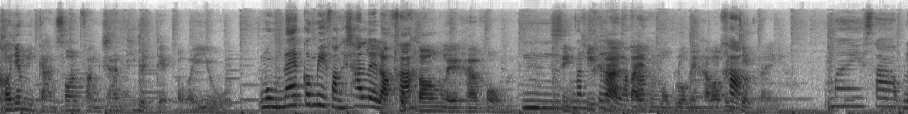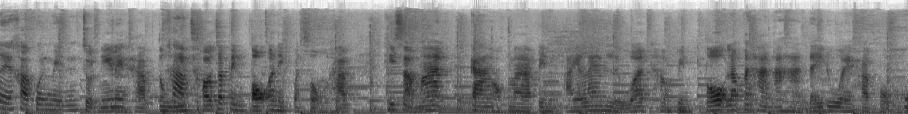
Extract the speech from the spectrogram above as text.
เขายังมีการซ่อนฟังก์ชันที่เด็ดๆเอาไว้อยู่ มุมแรกก็มีฟังก์ชันเลยเหรอถูคะกต้องเลยครับผม อืมสิ่งมันที่คือขาดอะรไปเหรอคุคะณมุกรู้ไหมครับว่าเป็นค่ะ จุดไหน ไม่ ทราบเลยค่ะคุณมิน จุดนี้เลยครับ ตรงนี้ค่ะเขาจะเป็นโต๊ะอเนกประสงค์ครับ ที่สามารถกางออกมาเป็นไอแลนด์หรือว่าทำเป็นโต๊ะรับประทานอาหารได้ด้วยครับผมโห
